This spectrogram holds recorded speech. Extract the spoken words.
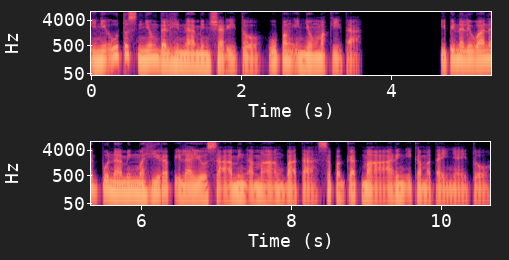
Iniutos ninyong dalhin namin siya rito upang inyong makita. Ipinaliwanag po naming mahirap ilayo sa aming ama ang bata sapagkat maaaring ikamatay niya ito.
